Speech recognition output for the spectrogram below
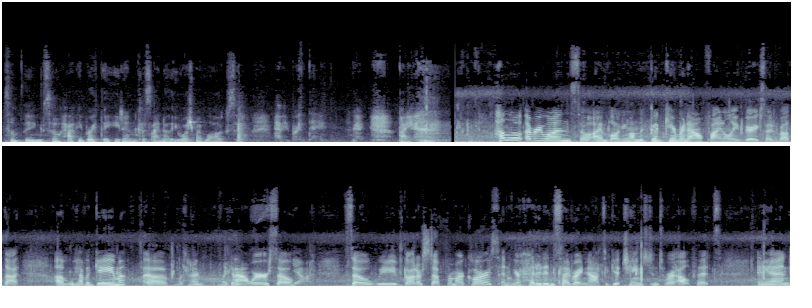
something. So happy birthday Eden, because I know that you watch my vlog, so happy birthday. Okay, bye. Hello everyone, so I'm vlogging on the good camera now, finally, very excited about that. Um, we have a game, uh, what time, like an hour or so? Yeah. So we've got our stuff from our cars and we are headed inside right now to get changed into our outfits. And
